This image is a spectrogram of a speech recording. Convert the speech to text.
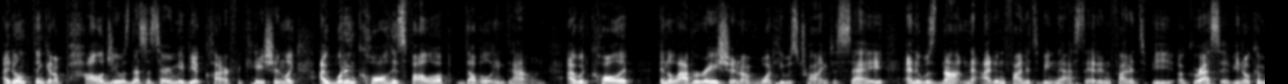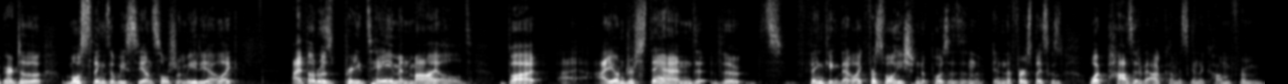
I don't think an apology was necessary, maybe a clarification. Like, I wouldn't call his follow up doubling down. I would call it an elaboration of what he was trying to say. And it was not, na- I didn't find it to be nasty. I didn't find it to be aggressive. You know, compared to the most things that we see on social media, like, I thought it was pretty tame and mild, but I, I understand the thinking that like first of all he shouldn't have posted this in the, in the first place because what positive outcome is going to come from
